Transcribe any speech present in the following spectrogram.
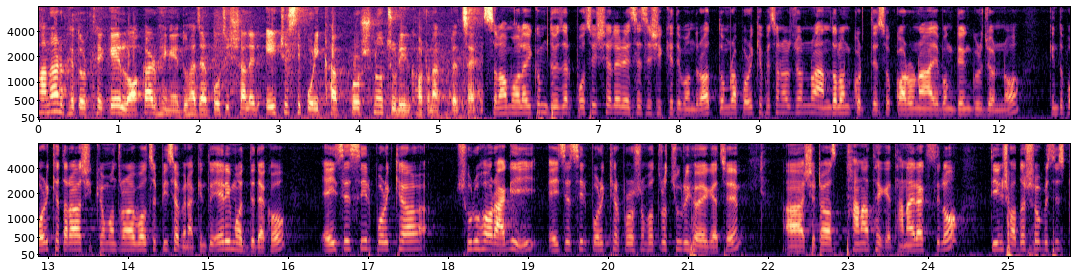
থানার ভেতর থেকে লকার ভেঙে দু হাজার পঁচিশ সালের এইচএসসি পরীক্ষা প্রশ্ন চুরির ঘটনা ঘটেছে। আসসালামু আলাইকুম। দু হাজার পঁচিশ সালের এসএসসি শিক্ষার্থী বন্ধুরা, তোমরা পরীক্ষা পেছানোর জন্য আন্দোলন করতেছো করোনা এবং ডেঙ্গুর জন্য। কিন্তু পরীক্ষা তারা শিক্ষা মন্ত্রণালয় বলছে পিছাবে না। কিন্তু এরই মধ্যে দেখো, এইচএসসির পরীক্ষা শুরু হওয়ার আগেই এইচএসসির পরীক্ষার প্রশ্নপত্র চুরি হয়ে গেছে। সেটা থানা থেকে, থানায় রাখছিল। তিন সদস্য বিশিষ্ট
